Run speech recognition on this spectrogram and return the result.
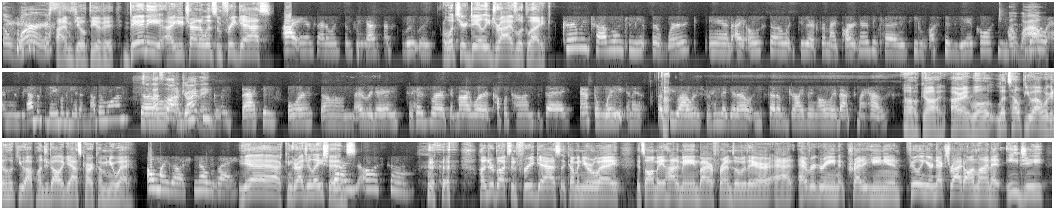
the worst. I'm guilty of it. Danny, are you trying to win some free gas? I am trying to win some free gas, absolutely. What's your daily drive look like? Currently travel and commute for work, and I also do it for my partner because he lost his vehicle a few months wow. ago, and we haven't been able to get another one. So, that's a lot of I'm driving. Going back and forth um, every day to his work and my work a couple times a day. I have to wait in a, a Uh. few hours for him to get out instead of driving all the way back to my house. Oh God. All right. Well, let's help you out. We're gonna hook you up. Hundred dollar gas card coming your way. Oh my gosh, no way. Yeah. Congratulations. is awesome. 100 bucks in free gas coming your way. It's all made hot in Maine by our friends over there at Evergreen Credit Union. Fueling your next ride online at egcu.org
